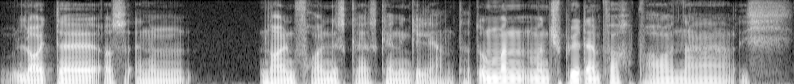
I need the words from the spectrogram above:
Leute aus einem neuen Freundeskreis kennengelernt hat und man, man spürt einfach, boah, na, ich,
